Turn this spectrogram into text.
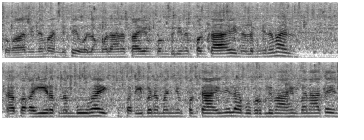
So, kanin naman, kasi walang-wala na tayong pambili ng pagkain. Alam nyo naman, napakahirap ng buhay. Kung pati ba naman yung pagkain nila, poproblemahin pa natin.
